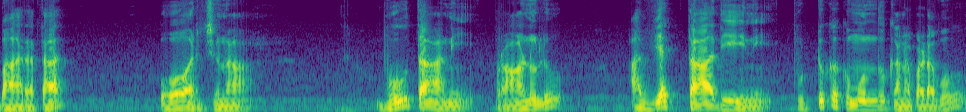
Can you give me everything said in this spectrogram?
భారత ఓ అర్జున. భూతాని ప్రాణులు అవ్యక్తాదీని పుట్టుకకు ముందు కనపడవు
